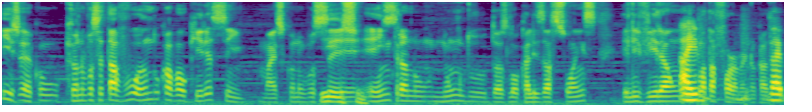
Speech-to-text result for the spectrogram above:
Isso, é quando você tá voando com a Valkyria, sim. Mas quando você Isso. entra num, num do, das localizações, ele vira um aí plataforma, no caso. Vai...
